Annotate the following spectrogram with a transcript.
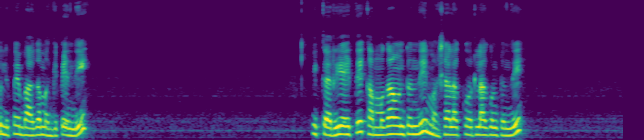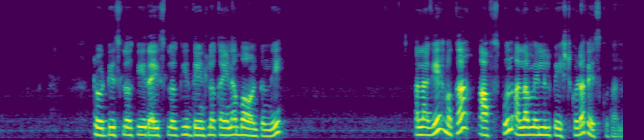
ఉల్లిపాయ బాగా మగ్గిపోయింది. ఈ కర్రీ అయితే కమ్మగా ఉంటుంది మసాలా కూరలాగా ఉంటుంది. రోటీస్లోకి రైస్లోకి దేంట్లోకైనా బాగుంటుంది అలాగే ఒక హాఫ్ స్పూన్ అల్లం వెల్లుల్లి పేస్ట్ కూడా వేసుకున్నాను.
